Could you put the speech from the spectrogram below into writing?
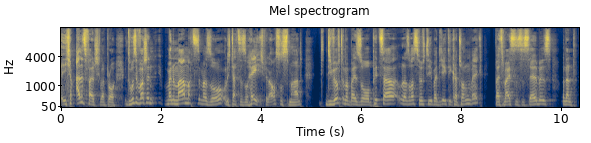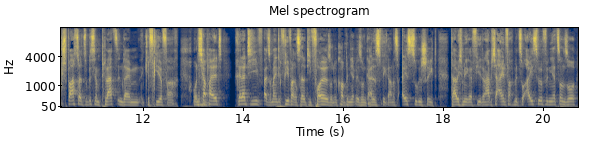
Ich habe alles falsch gemacht, Bro. Du musst dir vorstellen, meine Mom macht es immer so und ich dachte so, hey, ich bin auch so smart. Die wirft immer bei so Pizza oder sowas, wirft die immer direkt die Karton weg, weil es meistens dasselbe ist und dann sparst du halt so ein bisschen Platz in deinem Gefrierfach. Und ich Mhm. habe halt relativ, also mein Gefrierfach ist relativ voll, so eine Company hat mir so ein geiles veganes Eis zugeschickt. Da habe ich mega viel. Dann habe ich ja einfach mit so Eiswürfeln jetzt und so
